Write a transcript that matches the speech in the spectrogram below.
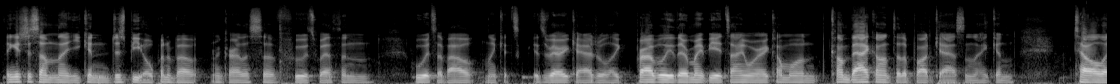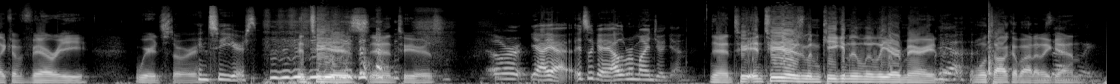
I think it's just something that you can just be open about, regardless of who it's with and who it's about. Like it's, it's very casual. Like probably there might be a time where I come on, come back onto the podcast, and I can tell like a very weird story in two years. in two years. Yeah, in two years. Or yeah, yeah, it's okay. I'll remind you again. Yeah, in two in two years when Keegan and Lily are married, Yeah. we'll talk about it again.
